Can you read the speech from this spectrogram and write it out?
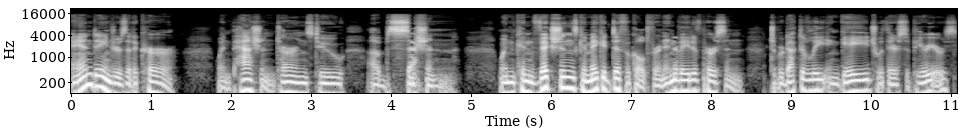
and dangers that occur when passion turns to obsession, when convictions can make it difficult for an innovative person to productively engage with their superiors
